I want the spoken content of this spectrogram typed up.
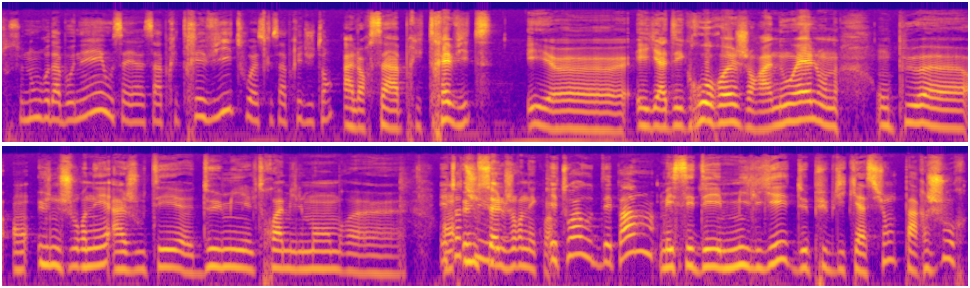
tout ce nombre d'abonnés ou ça, ça a pris très vite ou est-ce que ça a pris du temps? Alors, ça a pris très vite. Et euh, et il y a des gros rushs, genre à Noël, on, on peut euh, en une journée ajouter euh, 2000, 3000 membres euh, Et en toi, une tu- seule journée. Quoi. Et toi, au départ, Mais c'est des milliers de publications par jour.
